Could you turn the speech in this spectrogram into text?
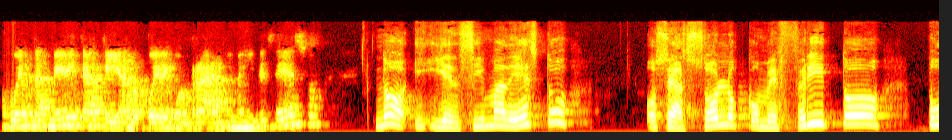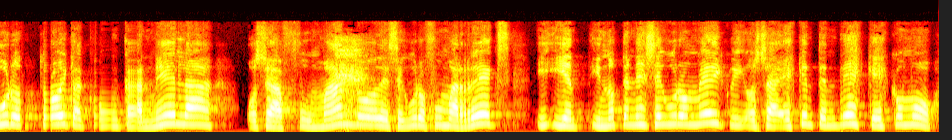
cuentas médicas que ya no pueden honrar. Imagínense eso. No, y, y encima de esto, o sea, solo come frito, puro troika con canela, o sea, fumando, de seguro fuma Rex, y, no tenés seguro médico, y, o sea, es que entendés que es como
